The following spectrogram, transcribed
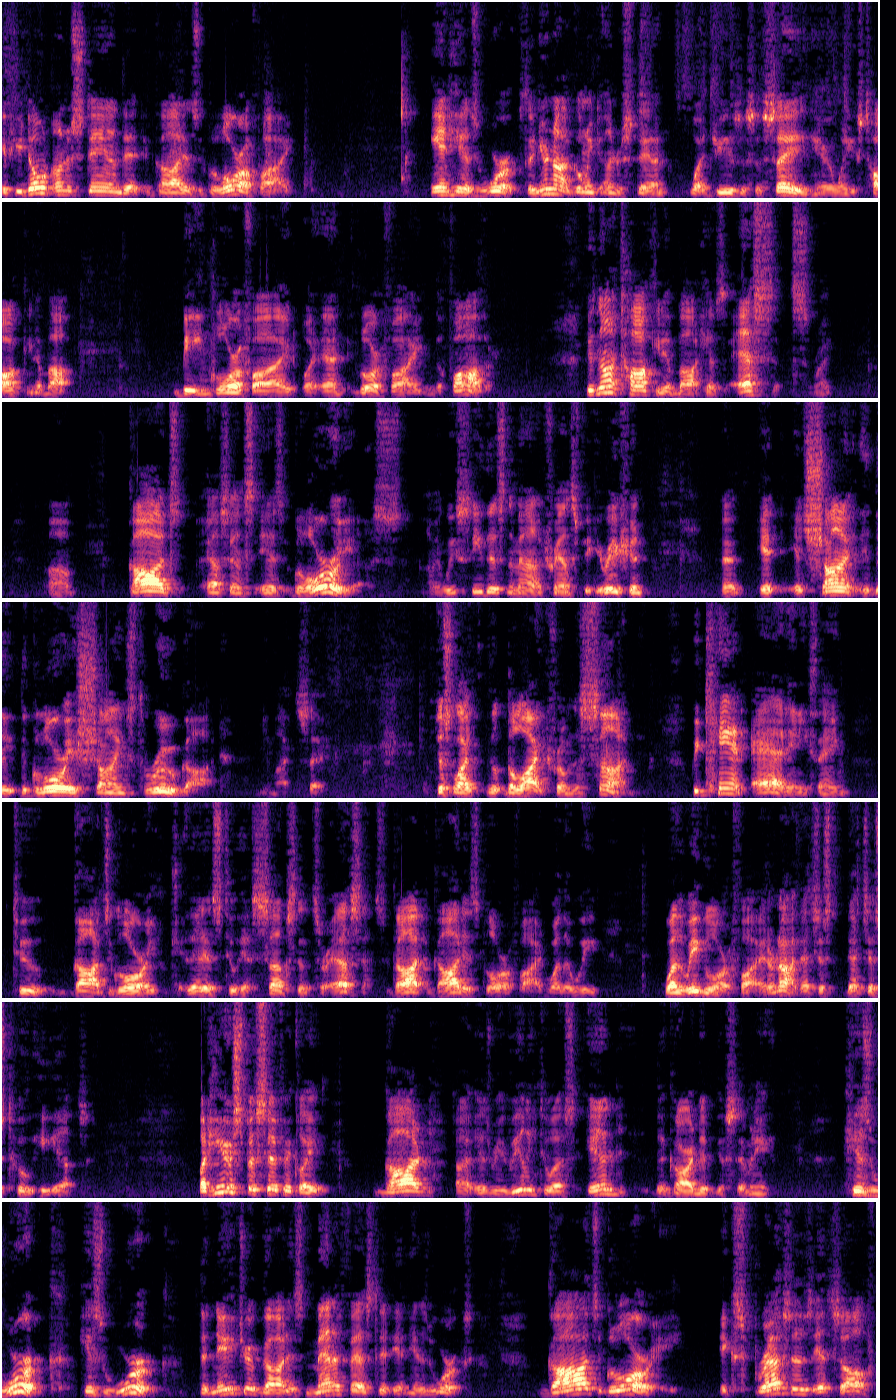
if you don't understand that God is glorified in his works, then you're not going to understand what Jesus is saying here when he's talking about being glorified and glorifying the Father. He's not talking about his essence, right? Um, God's essence is glorious. I mean, we see this in the Mount of Transfiguration. Uh, it it shines. The, the glory shines through God. You might say, just like the, the light from the sun. We can't add anything to God's glory, that is, to His substance or essence. God God is glorified, whether we whether we glorify it or not. That's just that's just who He is. But here specifically, God uh, is revealing to us in the Garden of Gethsemane His work, His work. The nature of God is manifested in His works. God's glory expresses itself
